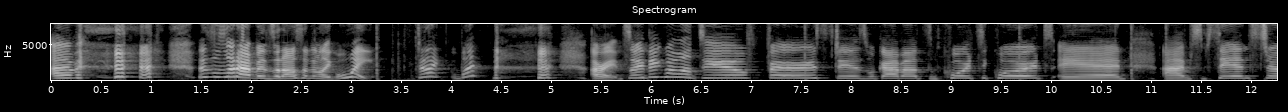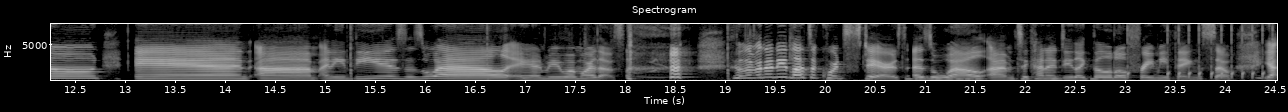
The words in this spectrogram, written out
Um, this is what happens when all of a sudden I'm like, wait, did I, what? all right, so I think what we'll do first is we'll grab out some quartzy quartz and um, some sandstone, and um, I need these as well, and maybe one more of those. Because I'm gonna need lots of quartz stairs as well um, to kind of do like the little framey things. So yeah,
